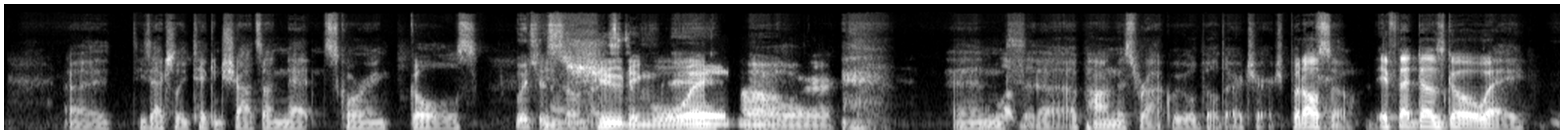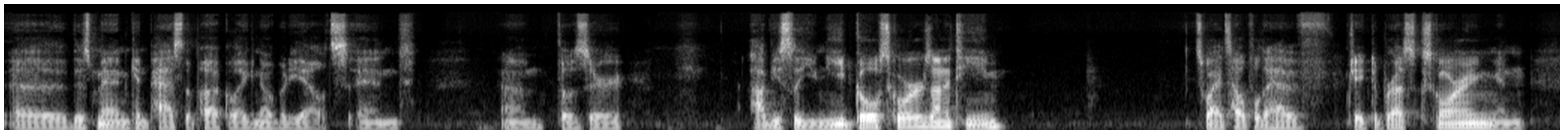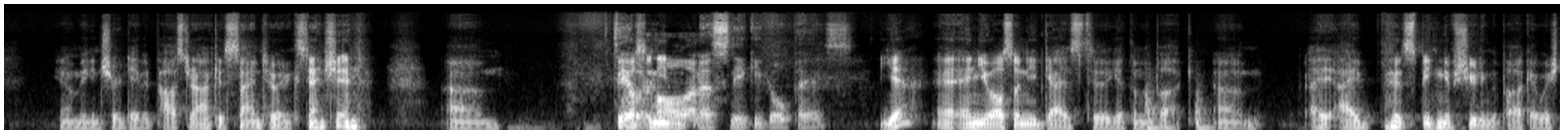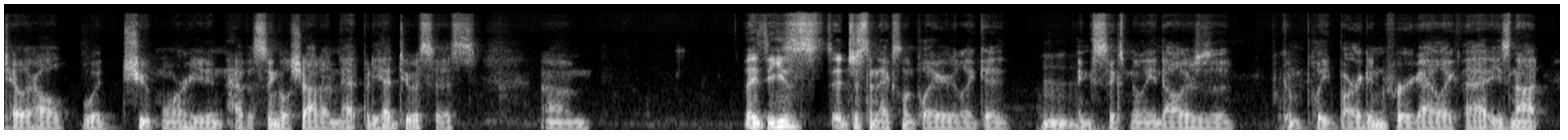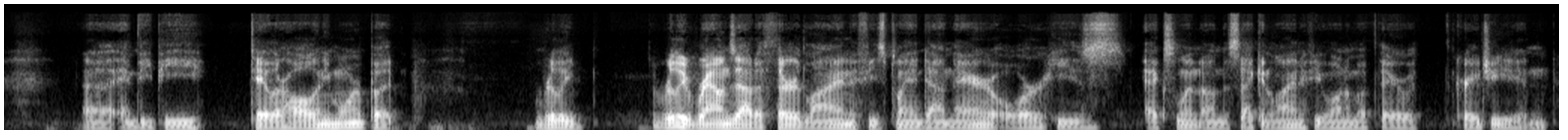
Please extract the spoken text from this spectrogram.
Uh, he's actually taking shots on net, scoring goals, which is so shooting nice way oh. more. And uh, upon this rock we will build our church. But also, if that does go away, uh, this man can pass the puck like nobody else, and um, those are obviously you need goal scorers on a team. That's why it's helpful to have Jake DeBrusk scoring and you know making sure David Pastrnak is signed to an extension. Um, Taylor also Hall need, on a sneaky goal pace. Yeah, and, and, you also need guys to get them the puck. Um, I, I speaking of shooting the puck, I wish Taylor Hall would shoot more. He didn't have a single shot on net, but he had two assists. Um, he's just an excellent player. Like a, hmm. I think six million dollars is a complete bargain for a guy like that. He's not uh, MVP Taylor Hall anymore, but really, really rounds out a third line if he's playing down there, or he's excellent on the second line if you want him up there with Krejci and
